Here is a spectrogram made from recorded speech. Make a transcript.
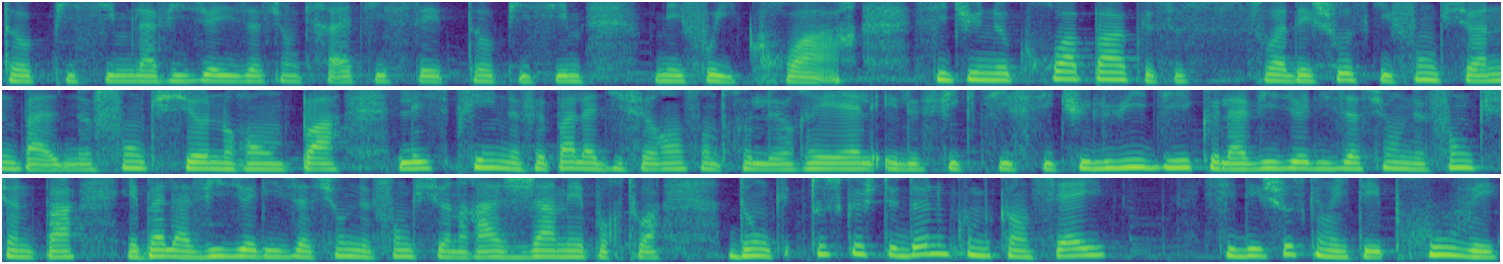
topissime. La visualisation créative, c'est topissime. Mais il faut y croire. Si tu ne crois pas que ce soit des choses qui fonctionnent, bah, elles ne fonctionneront pas. L'esprit ne fait pas la différence entre le réel et le fictif. Si tu lui dis que la visualisation ne fonctionne pas, eh ben, la visualisation ne fonctionnera jamais pour toi. Donc, tout ce que je te donne comme conseil, c'est des choses qui ont été prouvées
